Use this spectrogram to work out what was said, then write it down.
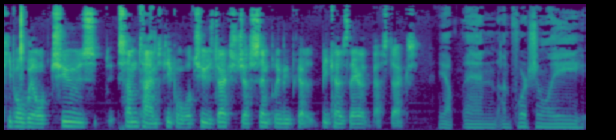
people will choose. Sometimes people will choose decks just simply because because they are the best decks. Yep, and unfortunately,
